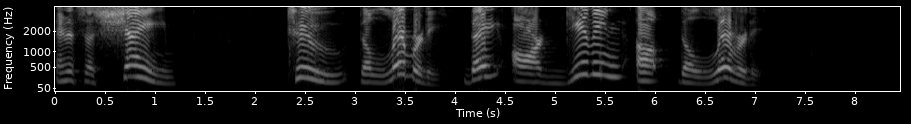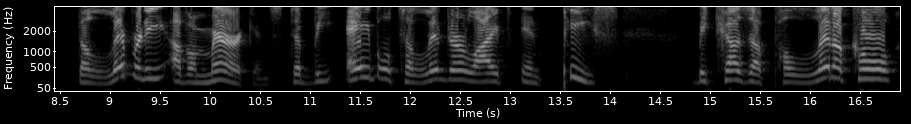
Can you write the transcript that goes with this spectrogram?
And it's a shame to the liberty. They are giving up the liberty the liberty of Americans to be able to live their life in peace because of political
